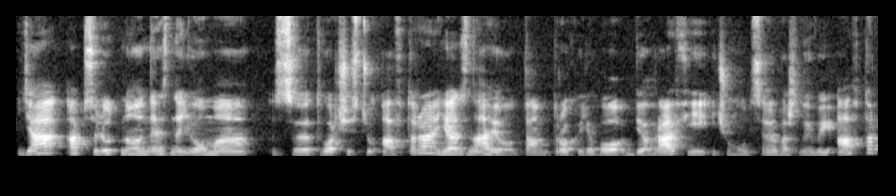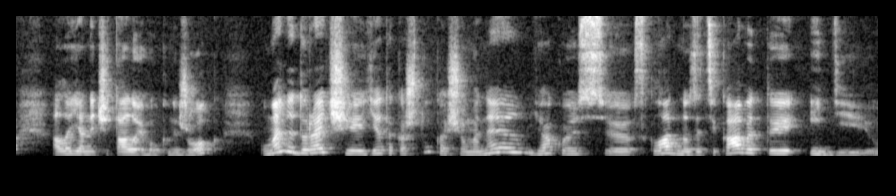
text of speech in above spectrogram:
Я абсолютно не знайома з творчістю автора. Я знаю там трохи його біографії і чому це важливий автор, але я не читала його книжок. У мене, до речі, є така штука, що мене якось е, складно зацікавити Індією.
